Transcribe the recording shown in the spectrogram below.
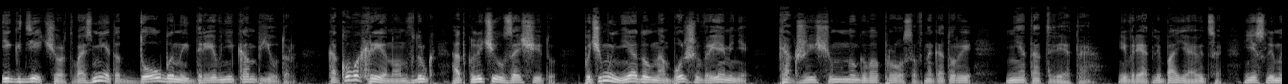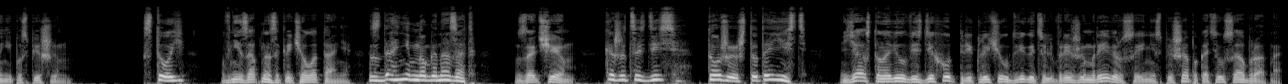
И где, черт возьми, этот долбанный древний компьютер? Какого хрена он вдруг отключил защиту? Почему не дал нам больше времени? Как же еще много вопросов, на которые нет ответа, и вряд ли появится, если мы не поспешим. «Стой!» — внезапно закричала Таня. «Сдай немного назад!» «Зачем?» «Кажется, здесь тоже что-то есть». Я остановил вездеход, переключил двигатель в режим реверса и не спеша покатился обратно,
